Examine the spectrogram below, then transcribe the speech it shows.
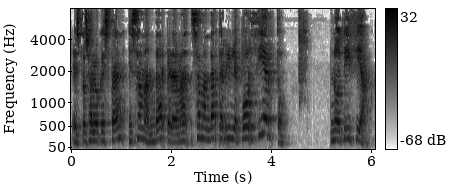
Estos a lo que están es a mandar, pero además a mandar terrible. Por cierto, noticia,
